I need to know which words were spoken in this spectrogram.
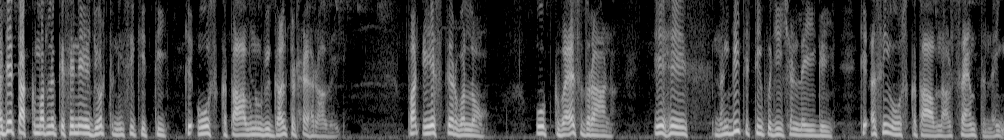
ਅਜੇ ਤੱਕ ਮਤਲਬ ਕਿਸੇ ਨੇ ਇਹ ਜ਼ਰੂਰਤ ਨਹੀਂ ਸੀ ਕੀਤੀ ਕਿ ਉਸ ਕਿਤਾਬ ਨੂੰ ਵੀ ਗਲਤ ਠਹਿਰਾਵੇ। ਪਰ ਇਸ ਧਿਰ ਵੱਲੋਂ ਉਹ ਕਵੈਸ ਦੌਰਾਨ ਇਹ ਨੰਗੀ ਚਿੱਟੀ ਪੋਜੀਸ਼ਨ ਲਈ ਗਈ ਕਿ ਅਸੀਂ ਉਸ ਕਿਤਾਬ ਨਾਲ ਸਹਿਮਤ ਨਹੀਂ।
